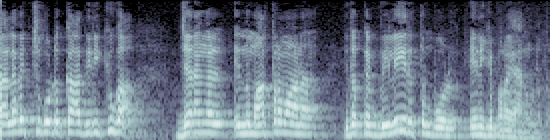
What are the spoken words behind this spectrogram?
തലവെച്ച് കൊടുക്കാതിരിക്കുക ജനങ്ങൾ എന്ന് മാത്രമാണ് ഇതൊക്കെ വിലയിരുത്തുമ്പോൾ എനിക്ക് പറയാനുള്ളത്.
